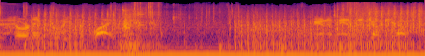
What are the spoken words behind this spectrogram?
Returning to resupply junkyard.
